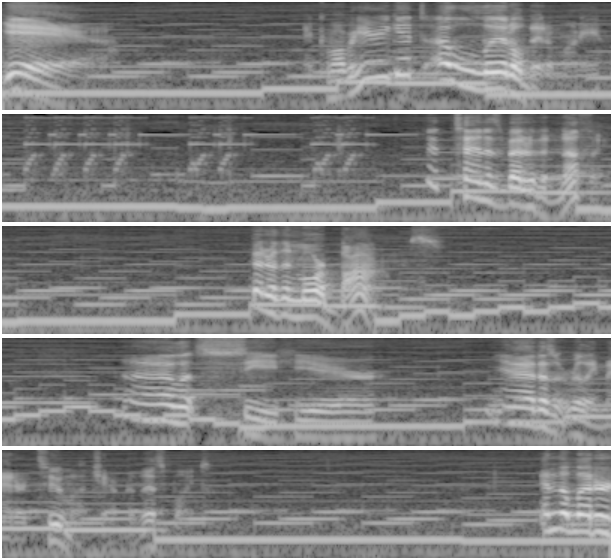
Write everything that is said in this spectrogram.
Yeah! And come over here, you get a little bit of money. Yeah, 10 is better than nothing. Better than more bombs. Uh, let's see here. Yeah, it doesn't really matter too much after this point. And the letter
